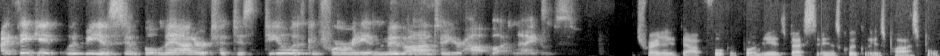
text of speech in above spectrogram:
I think it would be a simple matter to just deal with conformity and move on to your hot button items. Try to adopt full conformity as best and as quickly as possible.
